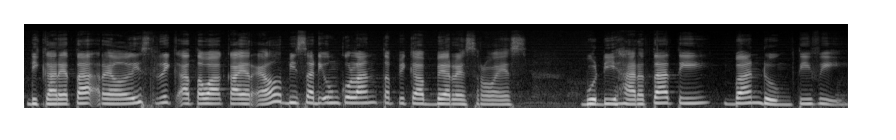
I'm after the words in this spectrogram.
di kareta rel listrik atau KRL bisa diungkulan tepika beres roes. Budi Hartati, Bandung TV.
